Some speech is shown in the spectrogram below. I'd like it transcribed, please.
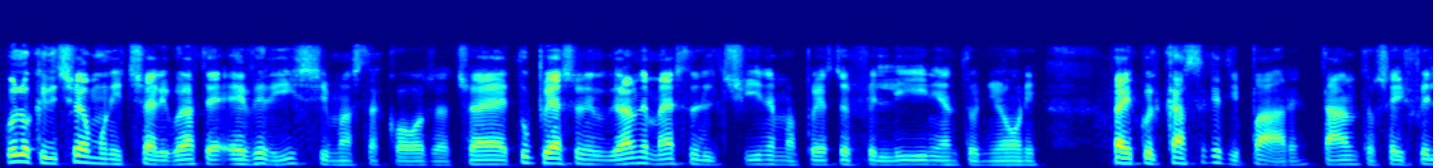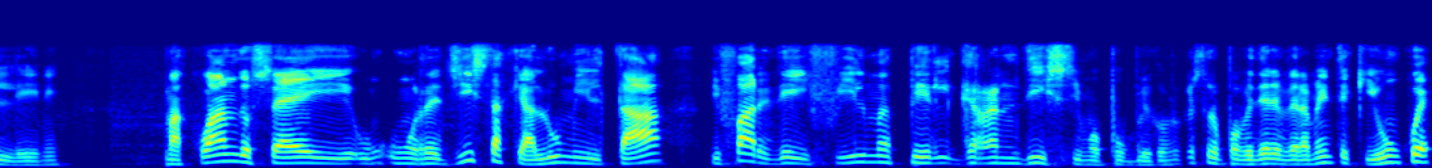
Quello che diceva Monicelli, guardate, è verissima sta cosa. Cioè, tu puoi essere il grande maestro del cinema, puoi essere Fellini, Antonioni, fai quel cazzo che ti pare, tanto sei Fellini. Ma quando sei un, un regista che ha l'umiltà di fare dei film per il grandissimo pubblico, perché questo lo può vedere veramente chiunque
